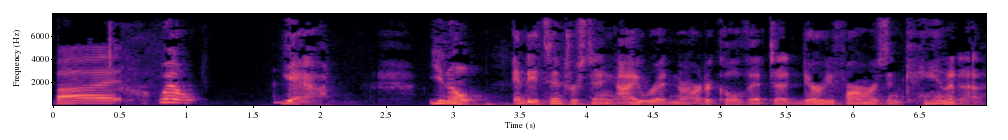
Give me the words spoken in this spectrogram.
But. Well, yeah. You know, and it's interesting. I read an article that uh, dairy farmers in Canada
